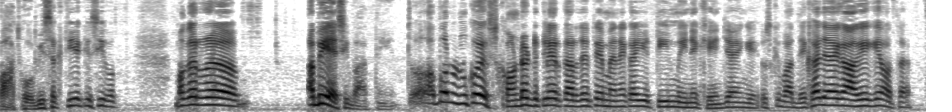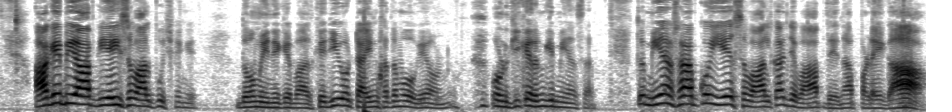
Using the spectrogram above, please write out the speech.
बात हो भी सकती है किसी वक्त। मगर, अभी ऐसी बात नहीं है। तो अब और उनको स्कॉन्डर डिक्लेयर कर देते हैं। मैंने कहा ये तीन महीने खींच जाएँगे। उसके बाद देखा जाएगा आगे क्या होता है। आगे भी आप यही सवाल पूछेंगे। दो महीने के बाद कि जी वो टाइम ख़त्म हो गया उन, उनकी करण की मियाँ साहब। तो मियाँ साहब को ये सवाल का जवाब देना पड़ेगा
